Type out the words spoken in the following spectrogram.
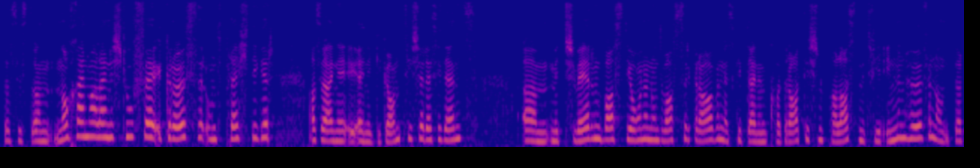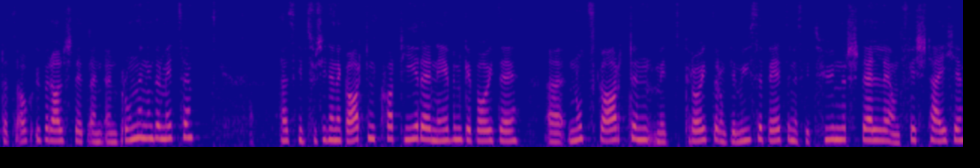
Das ist dann noch einmal eine Stufe größer und prächtiger, also eine, eine gigantische Residenz ähm, mit schweren Bastionen und Wassergraben. Es gibt einen quadratischen Palast mit vier Innenhöfen und dort hat auch überall steht ein, ein Brunnen in der Mitte. Es gibt verschiedene Gartenquartiere, Nebengebäude, äh, Nutzgarten mit Kräuter- und Gemüsebeeten. Es gibt Hühnerställe und Fischteiche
